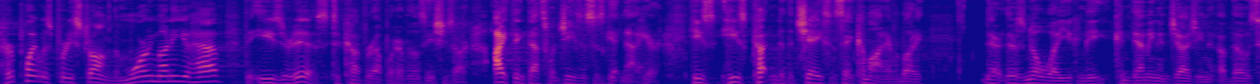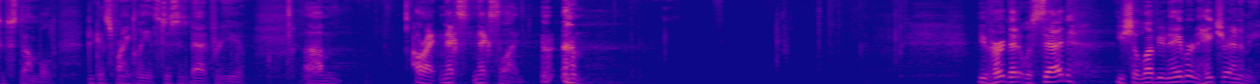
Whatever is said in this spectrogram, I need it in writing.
Her point was pretty strong. The more money you have, the easier it is to cover up whatever those issues are. I think that's what Jesus is getting at here. He's, he's cutting to the chase and saying, come on, everybody. There, there's no way you can be condemning and judging of those who've stumbled because, frankly, it's just as bad for you. Um, all right, next, next slide. You've heard that it was said, you shall love your neighbor and hate your enemy.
